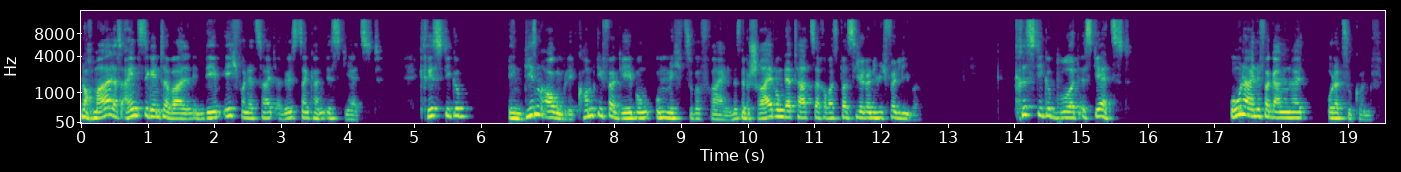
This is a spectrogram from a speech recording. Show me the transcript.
Nochmal, das einzige Intervall, in dem ich von der Zeit erlöst sein kann, ist jetzt. Christi, in diesem Augenblick kommt die Vergebung, um mich zu befreien. Das ist eine Beschreibung der Tatsache, was passiert, wenn ich mich verliebe. Christi Geburt ist jetzt, ohne eine Vergangenheit oder Zukunft.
